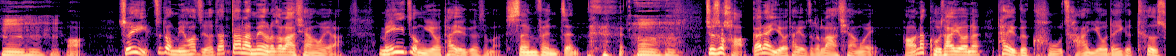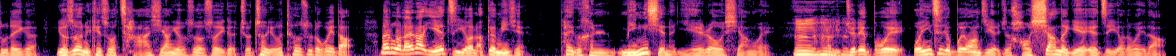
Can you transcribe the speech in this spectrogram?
嗯嗯嗯。哦，所以这种棉花籽油，它当然没有那个辣香味了。每一种油它有一个什么身份证？嗯嗯，就是好，橄榄油它有这个辣香味。好，那苦茶油呢？它有个苦茶油的一个特殊的一个，有时候你可以说茶香，有时候说一个就特有个特殊的味道。那如果来到椰子油呢，更明显，它有个很明显的椰肉香味。嗯嗯，你绝对不会闻一次就不会忘记了，就是好香的椰椰子油的味道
